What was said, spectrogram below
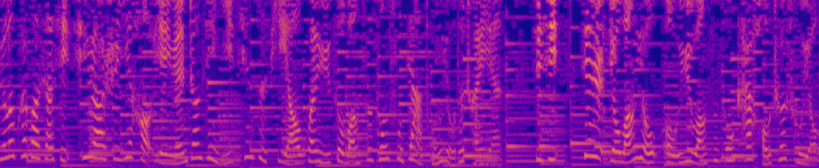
娱乐快报消息：七月二十一号，演员张婧仪亲自辟谣关于坐王思聪副驾同游的传言。据悉，近日有网友偶遇王思聪开豪车出游，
